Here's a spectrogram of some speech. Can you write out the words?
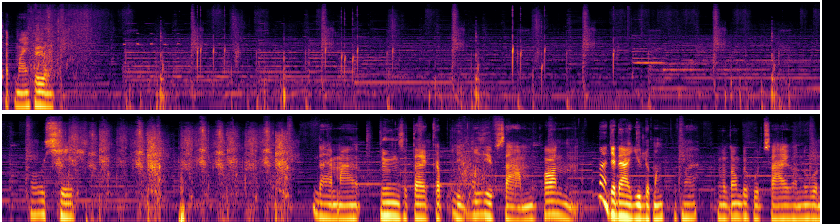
ตัดไม้เพิ่มโอเค ได้มาหนึ่งสแต็กกับอีก 23 ก้อน น่าจะได้อยู่หรือมั้งผมว่าเราต้องไปขุดทรายก่อนทุกคน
